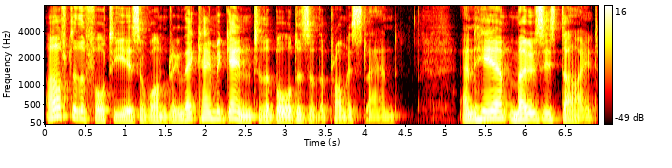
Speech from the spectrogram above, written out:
After the forty years of wandering, they came again to the borders of the promised land. And here Moses died,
